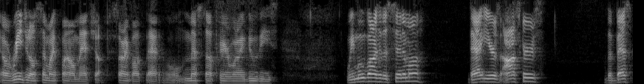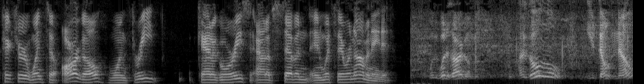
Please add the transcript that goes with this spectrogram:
a regional semifinal matchup. Sorry about that. A little messed up here when I do these. We move on to the cinema. That year's Oscars. The best picture went to Argo, won three categories out of seven in which they were nominated. What does Argo mean? I don't know. You don't know?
